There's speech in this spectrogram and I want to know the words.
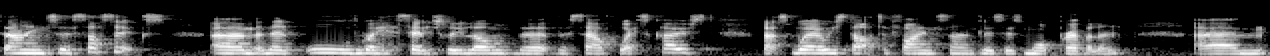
down into Sussex, um, and then all the way essentially along the, the southwest coast, that's where we start to find sand lizards more prevalent. Um,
